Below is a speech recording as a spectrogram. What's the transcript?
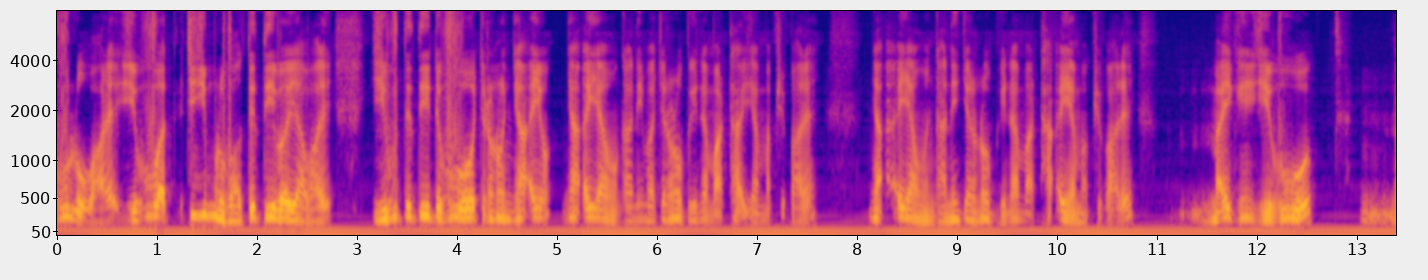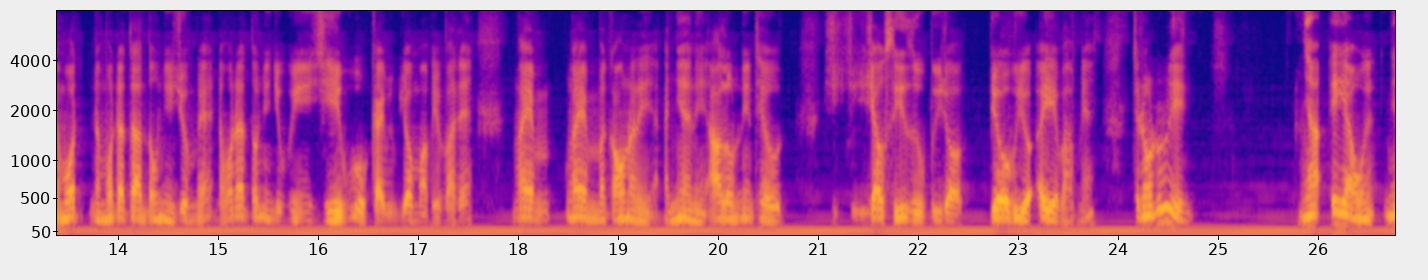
ဘူးလိုပါတယ်ရေဘူးကအကြီးကြီးမလို့ပါတေးသေးပဲရပါတယ်ရေဘူးတေးသေးတဘူးကိုကျွန်တော်တို့ညအိညအိယဝန်ကနေမှာကျွန်တော်တို့ဘေးထဲမှာထားရမှာဖြစ်ပါတယ်ညအိယဝန်ကနေကျွန်တော်တို့ဘေးထဲမှာထားအိရမှာဖြစ်ပါတယ်မိုက်ခင်ရေဘူးကိုနမောနမောတတသုံးညကျွတ်မယ်နမောတသုံးညကျွတ်ပြီးရေဘူးကိုကြိုက်ပြီးပြောမှာဖြစ်ပါတယ်ငါရဲ့ငါရဲ့မကောင်းတာတွေအညံ့နေအားလုံးနင့်ထဲကိုရောက်စည်းစုပြီးတော့ပြောပြီးတော့အဲ့ရပါမယ်ကျွန်တော်တို့တွေ ညအိပ်ရဝင်ည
